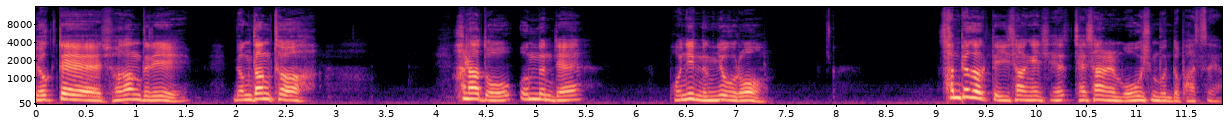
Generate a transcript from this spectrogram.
역대 조상들이 명당터 하나도 없는데 본인 능력으로 300억대 이상의 재- 재산을 모으신 분도 봤어요.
